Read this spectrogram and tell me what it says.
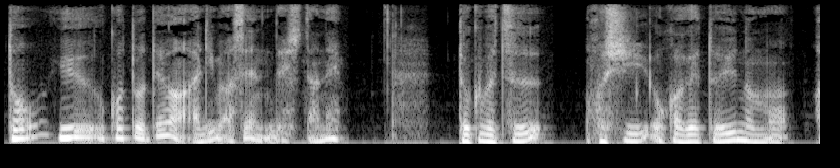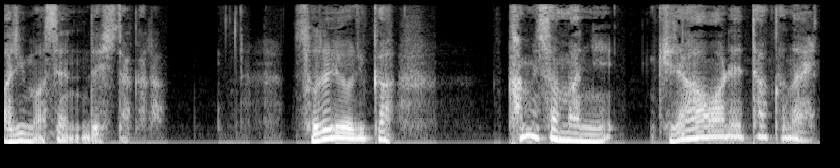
ということではありませんでしたね。特別欲しいおかげというのもありませんでしたから。それよりか、神様に嫌われたくない。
